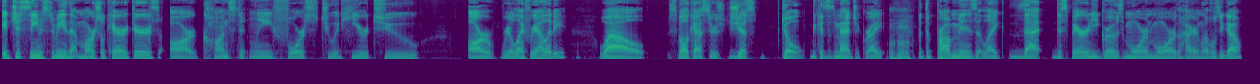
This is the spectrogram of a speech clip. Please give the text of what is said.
It just seems to me that martial characters are constantly forced to adhere to our real life reality, while spellcasters just don't because it's magic, right? Mm-hmm. But the problem is that like that disparity grows more and more the higher in levels you go.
